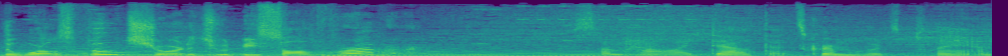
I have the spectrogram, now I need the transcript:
the world's food shortage would be solved forever. Somehow I doubt that's Grimlord's plan.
